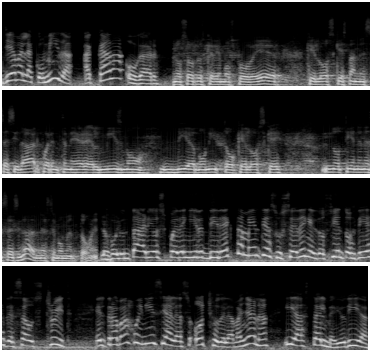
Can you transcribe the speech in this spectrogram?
lleva la comida a cada hogar. Nosotros queremos proveer que los que están en necesidad pueden tener el mismo día bonito que los que no tienen necesidad en este momento. Los voluntarios pueden ir directamente a su sede en el 210 de South Street. El trabajo inicia a las 8 de la mañana y hasta el mediodía.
